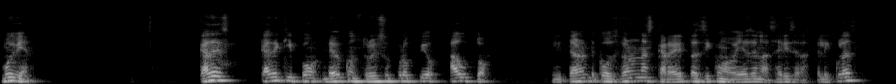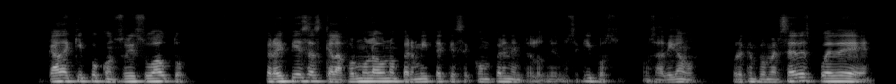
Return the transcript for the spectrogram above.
Muy bien. Cada, cada equipo debe construir su propio auto literalmente como si fueran unas carretas así como veías en las series de las películas. Cada equipo construye su auto, pero hay piezas que la Fórmula 1 permite que se compren entre los mismos equipos. O sea, digamos, por ejemplo, Mercedes puede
